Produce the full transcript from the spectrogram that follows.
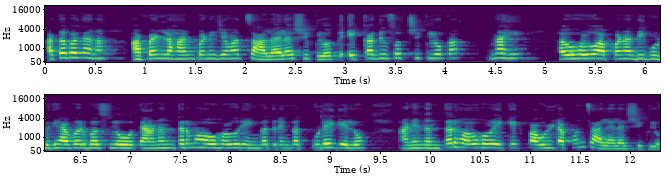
आता बघा ना आपण लहानपणी जेव्हा चालायला शिकलो तर एका दिवसात शिकलो का? नाही. हळूहळू आपण आधी गुडघ्यावर बसलो त्यानंतर मग हळूहळू रेंगत रेंगत पुढे गेलो आणि नंतर हळूहळू एक एक पाऊल टाकून चालायला शिकलो.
